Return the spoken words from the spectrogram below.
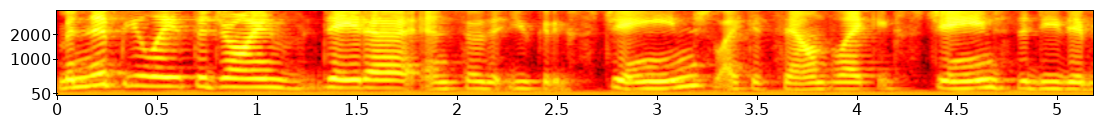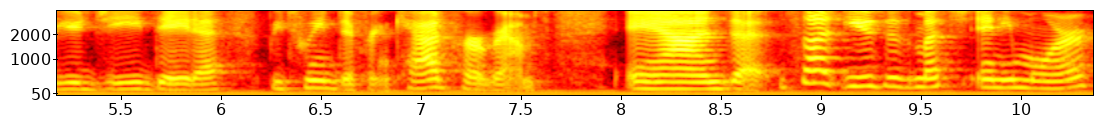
manipulate the drawing data and so that you could exchange, like it sounds like, exchange the DWG data between different CAD programs. And uh, it's not used as much anymore,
